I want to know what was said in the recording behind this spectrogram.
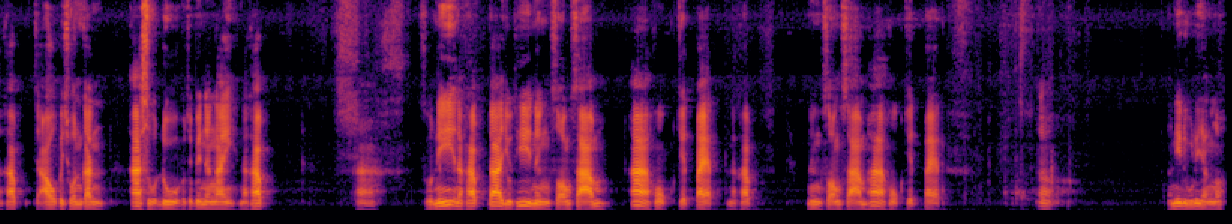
นะครับ จะเอาไปชนกัน 5 สูตรดูจะเป็นยังไงนะครับอ่าสูตรนี้นะครับได้อยู่ที่ 1 2 3 5 6 7 8นะครับ1 2 3 5 6 7 8อ่าอันนี้ดูได้ยังเนาะ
